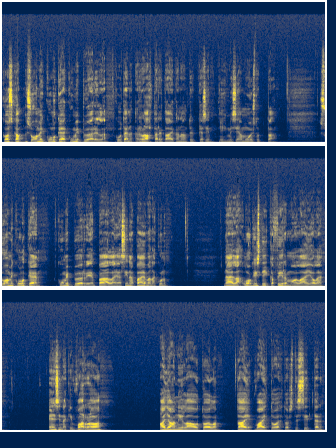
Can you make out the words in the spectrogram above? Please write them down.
koska Suomi kulkee kumipyörillä, kuten rahtarit aikanaan tykkäsi ihmisiä muistuttaa. Suomi kulkee kumipyörien päällä ja sinä päivänä, kun näillä logistiikkafirmoilla ei ole ensinnäkin varaa ajaa niillä autoilla, tai vaihtoehtoisesti sitten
